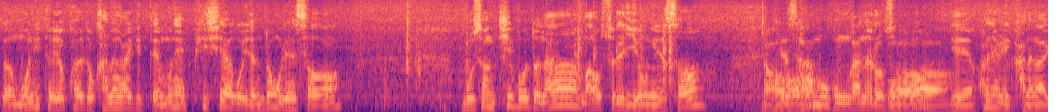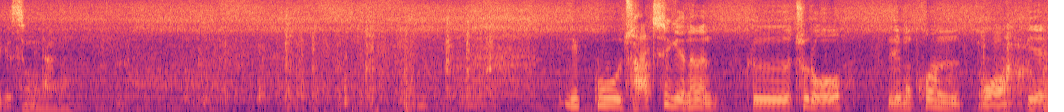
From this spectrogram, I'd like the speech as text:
그 모니터 역할도 가능하기 때문에 PC하고 연동을 해서 무선 키보드나 마우스를 이용해서 어. 사무 공간으로서도 와. 예, 활용이 가능하겠습니다. 입구 좌측에는 그 주로 리모컨 와. 예,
